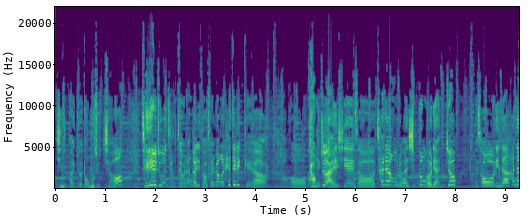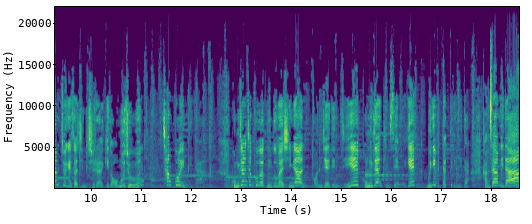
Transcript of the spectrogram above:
진입하기가 너무 좋죠? 제일 좋은 장점을 한 가지 더 설명을 해드릴게요. 어, 광주 IC에서 차량으로 한 10분 거리 안쪽, 서울이나 하남 쪽에서 진출하기 너무 좋은 창고입니다. 공장 창고가 궁금하시면 언제든지 공장 김쌤에게 문의 부탁드립니다. 감사합니다.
